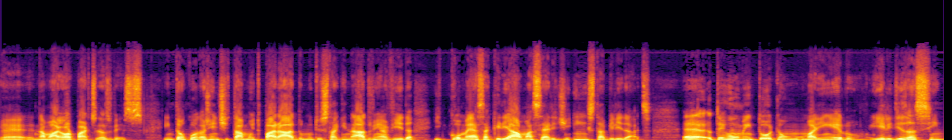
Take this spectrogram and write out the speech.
é, na maior parte das vezes. Então, quando a gente está muito parado, muito estagnado, vem a vida e começa a criar uma série de instabilidades. É, eu tenho um mentor que é um, um marinheiro e ele diz assim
